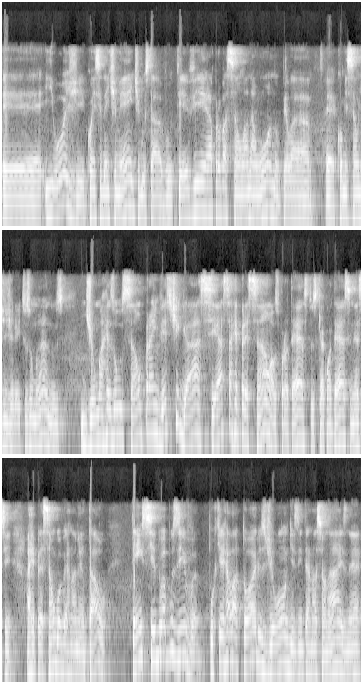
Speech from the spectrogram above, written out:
É, e hoje, coincidentemente, Gustavo, teve a aprovação lá na ONU pela Comissão de Direitos Humanos de uma resolução para investigar se essa repressão aos protestos que acontece, né, se a repressão governamental tem sido abusiva, porque relatórios de ONGs internacionais, né,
